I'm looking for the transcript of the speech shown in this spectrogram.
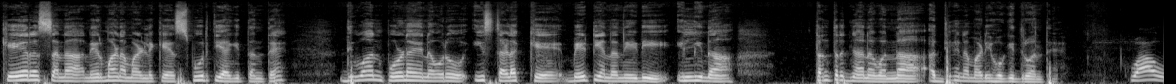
ಕೆ ಆರ್ ಎಸ್ ಅನ್ನು ನಿರ್ಮಾಣ ಮಾಡಲಿಕ್ಕೆ ಸ್ಫೂರ್ತಿಯಾಗಿತ್ತಂತೆ. ದಿವಾನ್ ಪೂರ್ಣಯ್ಯನವರು ಈ ಸ್ಥಳಕ್ಕೆ ಭೇಟಿಯನ್ನು ನೀಡಿ ಇಲ್ಲಿನ ತಂತ್ರಜ್ಞಾನವನ್ನು ಅಧ್ಯಯನ ಮಾಡಿ ಹೋಗಿದ್ರು ಅಂತೆ wow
